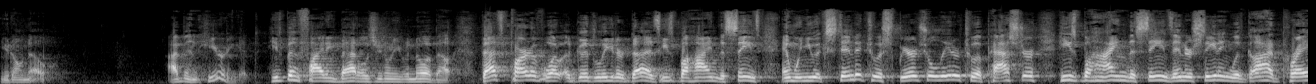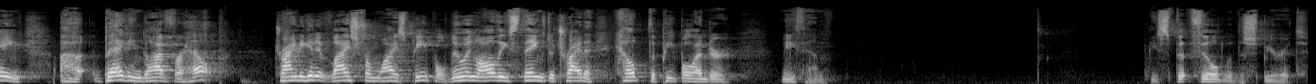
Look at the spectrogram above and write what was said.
You don't know. I've been hearing it. He's been fighting battles you don't even know about. That's part of what a good leader does. He's behind the scenes. And when you extend it to a spiritual leader, to a pastor, he's behind the scenes, interceding with God, praying, uh, begging God for help, trying to get advice from wise people, doing all these things to try to help the people underneath him. He's filled with the spirit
